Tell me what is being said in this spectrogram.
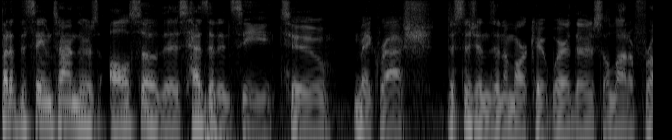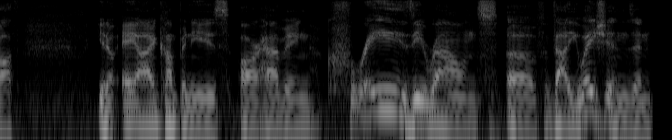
But at the same time, there's also this hesitancy to make rash decisions in a market where there's a lot of froth. You know, AI companies are having crazy rounds of valuations and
